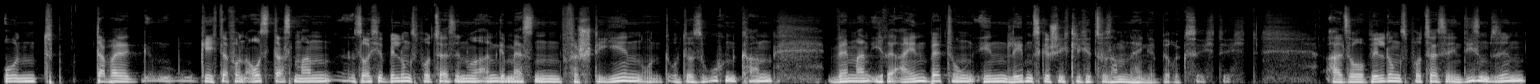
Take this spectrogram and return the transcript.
Und dabei gehe ich davon aus, dass man solche Bildungsprozesse nur angemessen verstehen und untersuchen kann, wenn man ihre Einbettung in lebensgeschichtliche Zusammenhänge berücksichtigt. Also Bildungsprozesse in diesem Sinn,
